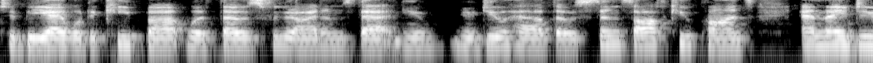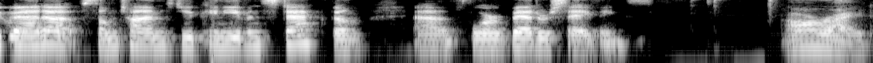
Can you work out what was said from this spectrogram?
to be able to keep up with those food items that you, you do have those cents off coupons and they do add up. Sometimes you can even stack them uh, for better savings. All right.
